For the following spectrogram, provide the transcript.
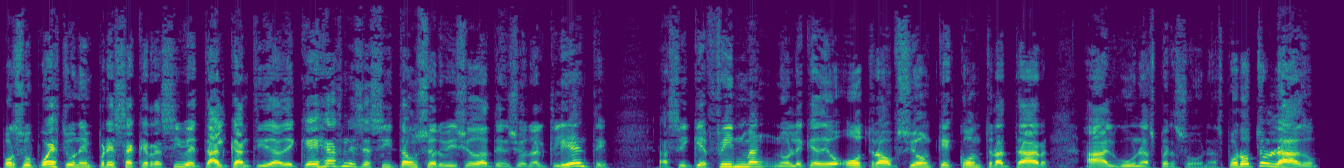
Por supuesto, una empresa que recibe tal cantidad de quejas necesita un servicio de atención al cliente, así que Finman no le quedó otra opción que contratar a algunas personas. Por otro lado,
